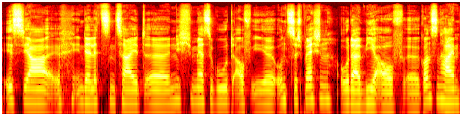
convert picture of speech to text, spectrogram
ist ja in der letzten Zeit äh, nicht mehr so gut auf äh, uns zu sprechen oder wir auf äh, Gonsenheim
